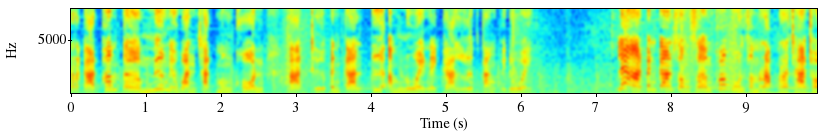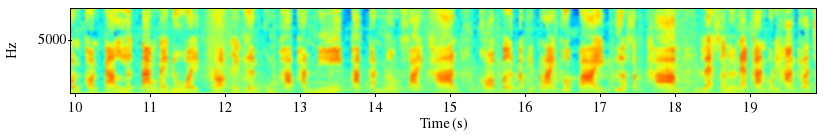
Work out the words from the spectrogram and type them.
ประกาศเพิ่มเติมเนื่องในวันฉัดมงคล อาจถือเป็นการเอื้ออำนวยในการเลือกตั้งไปด้วย และอาจเป็นการส่งเสริมข้อมูลสำหรับประชาชนก่อนการเลือกตั้งได้ด้วย เพราะในเดือนกุมภาพันธ์นี้ พักการเมืองฝ่ายค้าน ขอเปิดอภิปรายทั่วไปเพื่อซักถาม และเสนอแนะการบริหารราช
